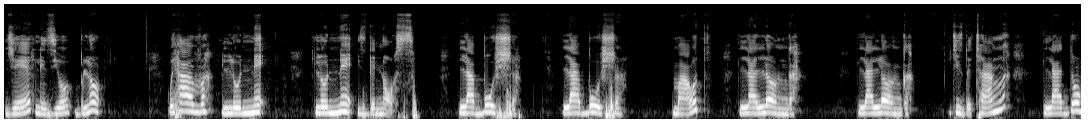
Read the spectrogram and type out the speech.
J'ai les yeux bleus. We have le nez. Le nez is the nose. La bouche, la bouche, mouth. La langue, la langue, which is the tongue. La dent,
